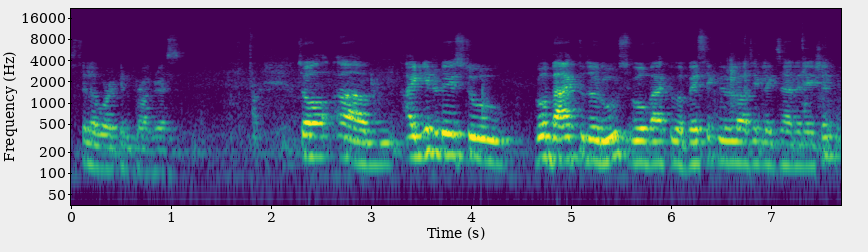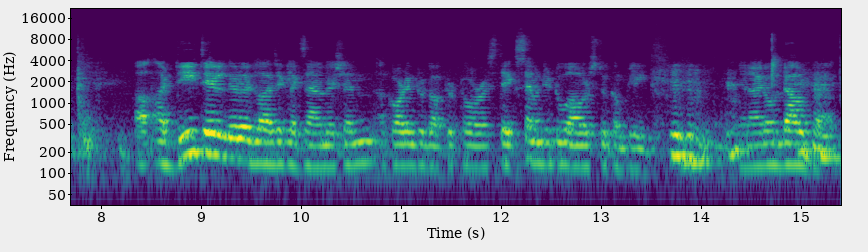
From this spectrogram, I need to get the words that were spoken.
still a work in progress. So um, idea today is to go back to the roots, go back to a basic neurological examination. Uh, a detailed neurological examination, according to Dr. Torres, takes 72 hours to complete. and I don't doubt that.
